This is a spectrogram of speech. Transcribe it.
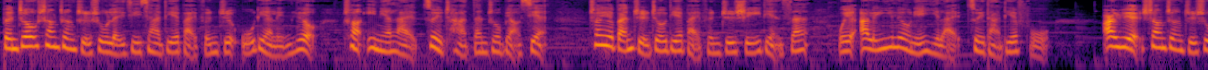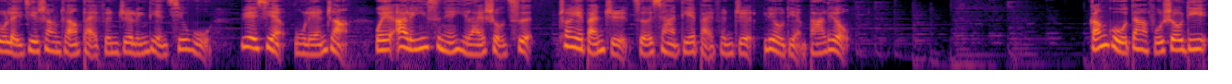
本周上证指数累计下跌百分之五点零六，创一年来最差单周表现。创业板指周跌百分之十一点三。为二零一六年以来最大跌幅。二月上证指数累计上涨百分之零点七五，月线五连涨，为二零一四年以来首次。创业板指则下跌百分之六点八六。港股大幅收低，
